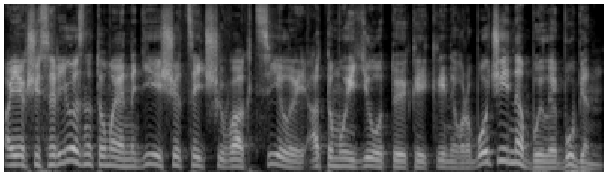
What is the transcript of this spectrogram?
А якщо серйозно, то маю надію, що цей чувак цілий, а тому ідіоту, який кинув робочий, набили бубін.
